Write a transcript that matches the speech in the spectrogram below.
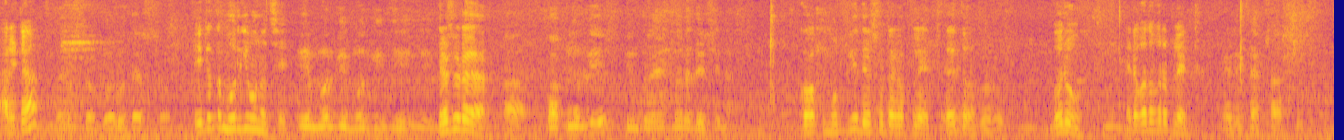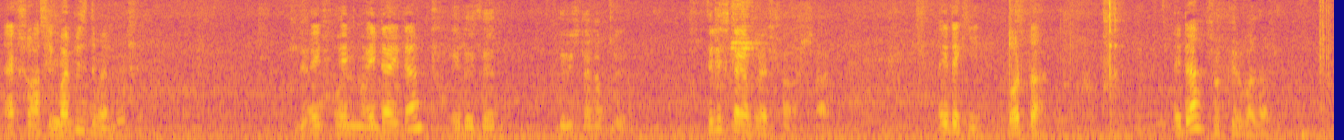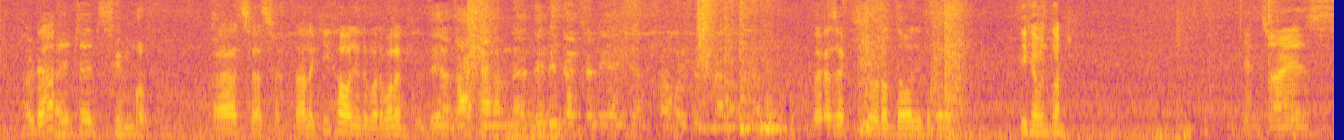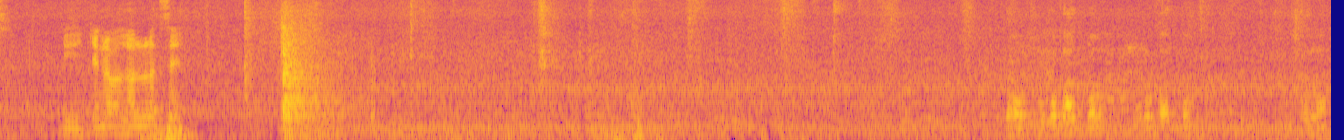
আর এটা? দেড়শো গরু দেড়শো। এটা তো মুরগি মনে হচ্ছে। এই মুরগি মুরগি জি জি দেড়শো টাকা? হ্যাঁ কক মুরগি কিন্তু একবারে দেশি না। কক মুরগি দেড়শো টাকা প্লেট তাই তো? গরু। গরু? এটা কত করে প্লেট এটা একশো আশি। একশো আশি। কয় পিস দেবেন? এই- এই- এইটা এইটা? এটা হচ্ছে তিরিশ টাকা প্লেট তিরিশ টাকা প্লেট হ্যাঁ ষাট। এইটা কি? ভর্তা? এটা শুটকির বাজার। ওইটা এটা? সিম ভর্তা। আচ্ছা আচ্ছা। তাহলে কি খাওয়া যেতে পারে বলেন? দেখা যাক কি অর্ডার দেওয়া যেতে পারে। কি খাবেন কোন? চয়েস কি ট্যাংরা মাছ ভালো লাগছে? দাও ওটা বাদ দাও ওটা বাদ দাও ইনশাল্লাহ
